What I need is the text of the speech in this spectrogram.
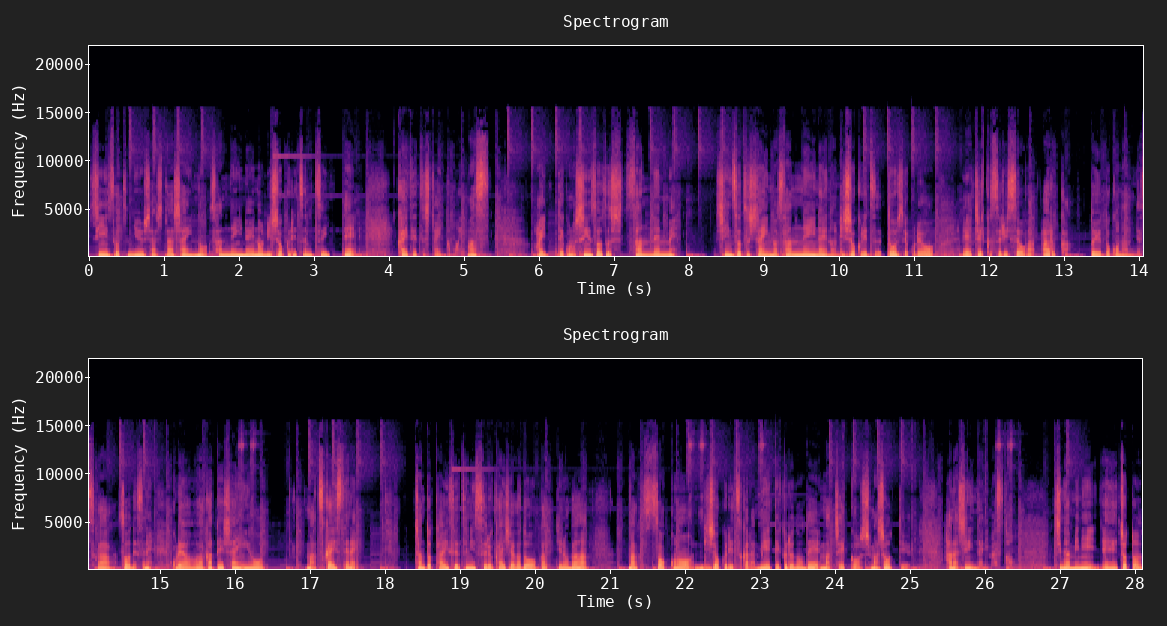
新卒入社した社員の3年以内の離職率について解説したいと思います。はい。で、この新卒3年目、新卒社員の3年以内の離職率、どうしてこれをチェックする必要があるかというとこなんですが、そうですね。これは若手社員を、まあ、使い捨てない。ちゃんと大切にする会社がどうかっていうのが、まあ、そこの離職率から見えてくるので、まあ、チェックをしましょうっていう話になりますと。ちなみに、えー、ちょっと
